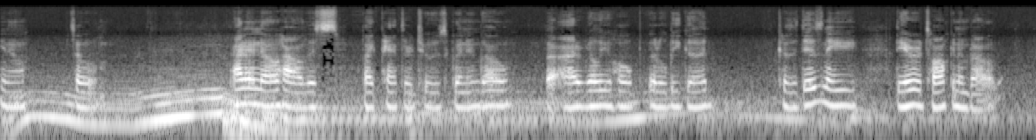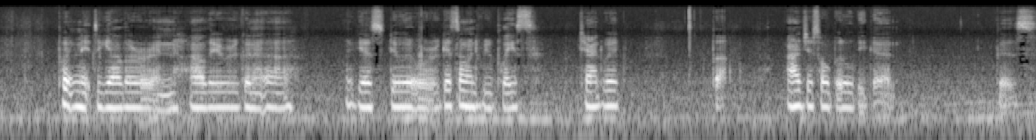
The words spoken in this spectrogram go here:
You know. So I don't know how this Black Panther 2 is going to go, but I really hope it'll be good. Because Disney, they were talking about putting it together and how they were going to, uh, I guess, do it or get someone to replace Chadwick. But I just hope it'll be good. Because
